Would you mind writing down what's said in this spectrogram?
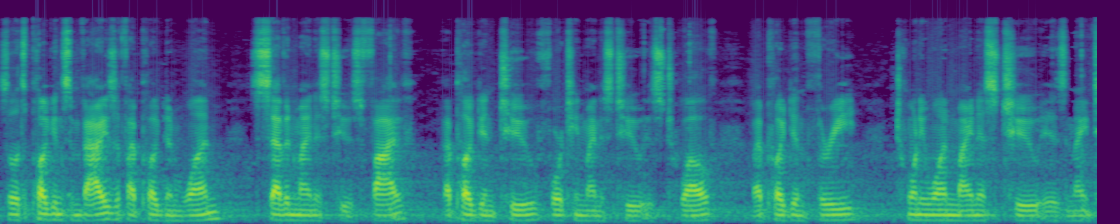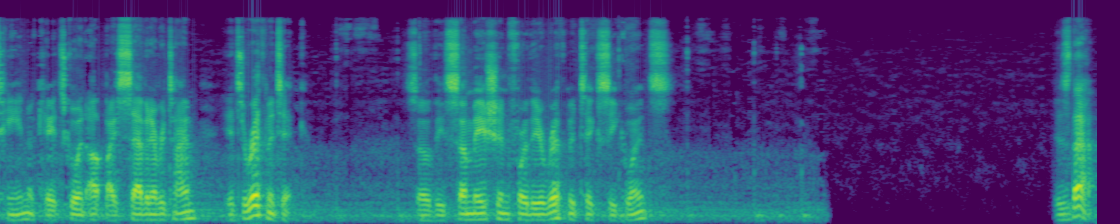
So let's plug in some values. If I plugged in 1, 7 minus 2 is 5. If I plugged in 2, 14 minus 2 is 12. If I plugged in 3, 21 minus 2 is 19. Okay, it's going up by 7 every time. It's arithmetic. So the summation for the arithmetic sequence is that.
